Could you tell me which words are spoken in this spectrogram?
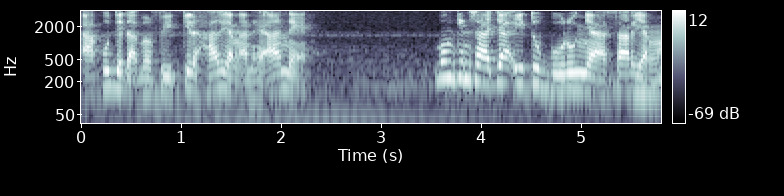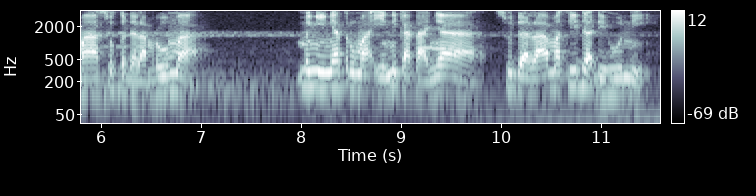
aku tidak berpikir hal yang aneh-aneh. Mungkin saja itu burung nyasar yang masuk ke dalam rumah. Mengingat rumah ini katanya sudah lama tidak dihuni.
